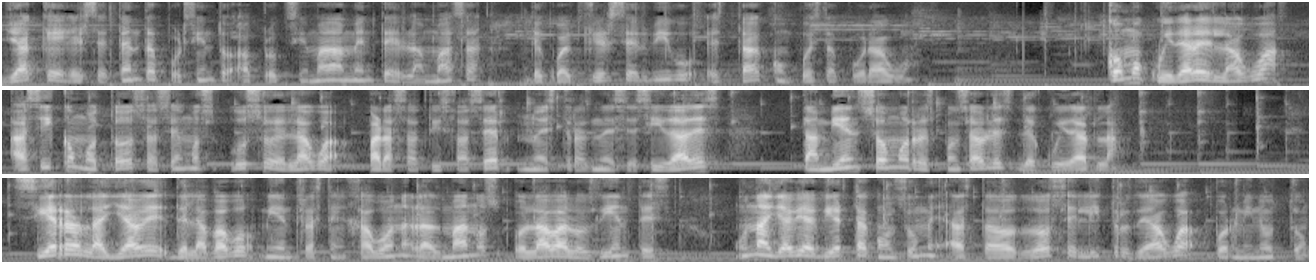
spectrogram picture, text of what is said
ya que el 70% aproximadamente de la masa de cualquier ser vivo está compuesta por agua. ¿Cómo cuidar el agua? Así como todos hacemos uso del agua para satisfacer nuestras necesidades, también somos responsables de cuidarla. Cierra la llave del lavabo mientras te enjabona las manos o lava los dientes. Una llave abierta consume hasta 12 litros de agua por minuto.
